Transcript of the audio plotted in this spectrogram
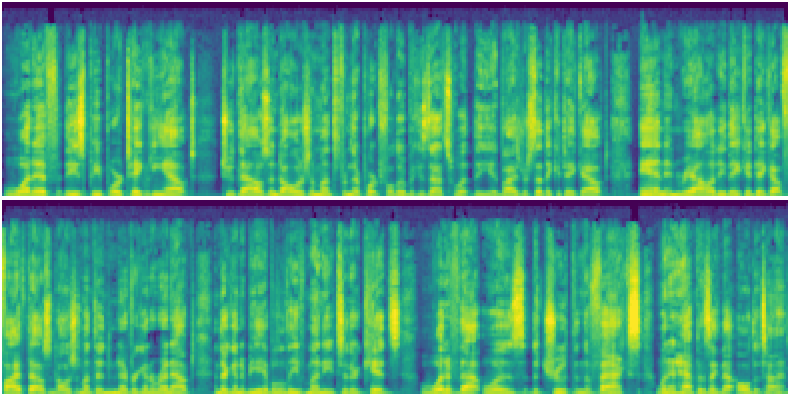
What if these people are taking out $2,000 a month from their portfolio because that's what the advisor said they could take out? And in reality, they could take out $5,000 a month and they're never going to run out and they're going to be able to leave money to their kids. What if that was the truth and the facts when it happens like that all the time?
